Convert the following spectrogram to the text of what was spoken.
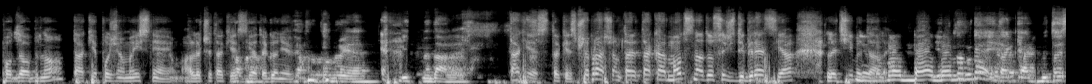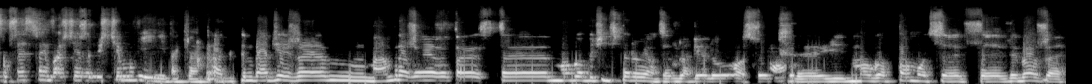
Podobno takie poziomy istnieją, ale czy tak jest, Dobra, ja tego nie wiem. Ja proponuję, idźmy dalej. tak jest, tak jest. Przepraszam, ta, taka mocna dosyć dygresja, lecimy nie, no, dalej. No, ba, ba, jest okej, okay, tak jakby, to jest przestrzeń właśnie, żebyście mówili tak jakby. Tak, tym bardziej, że mam wrażenie, że to jest, e, mogło być inspirujące dla wielu osób e, i mogło pomóc w wyborze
